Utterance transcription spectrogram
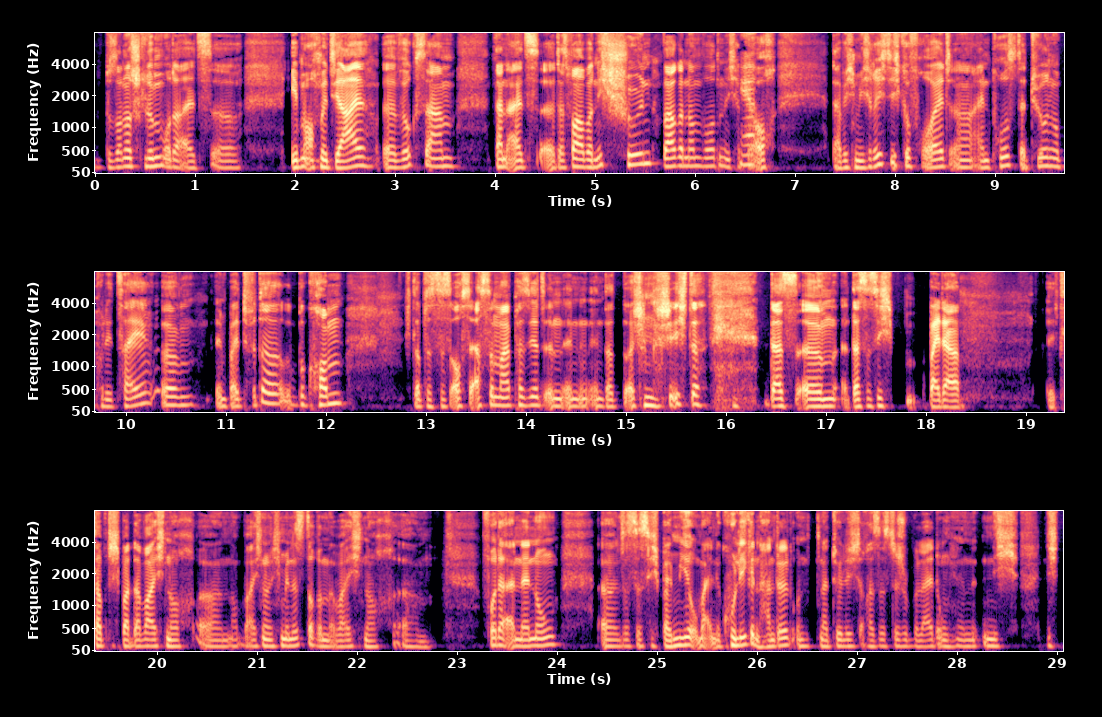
besonders schlimm oder als äh, eben auch medial äh, wirksam dann als äh, das war aber nicht schön wahrgenommen worden. Ich habe ja. ja. auch da habe ich mich richtig gefreut, äh, einen Post der Thüringer Polizei äh, bei Twitter bekommen. Ich glaube, das ist auch das erste Mal passiert in, in, in der deutschen Geschichte, dass, ähm, dass es sich bei der ich glaube, da war ich noch, äh, war ich noch nicht Ministerin, da war ich noch ähm, vor der Ernennung, äh, dass es sich bei mir um eine Kollegin handelt und natürlich rassistische Beleidigungen nicht nicht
